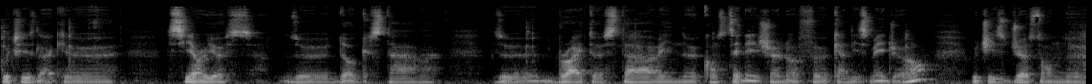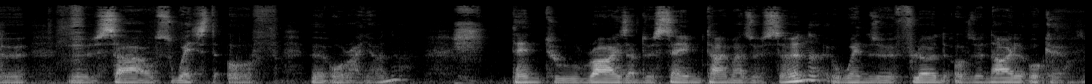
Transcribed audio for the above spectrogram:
which is like uh, Sirius, the dog star, the brightest star in the constellation of uh, Canis Major, which is just on the, the southwest of uh, Orion tend to rise at the same time as the sun when the flood of the Nile occurs.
